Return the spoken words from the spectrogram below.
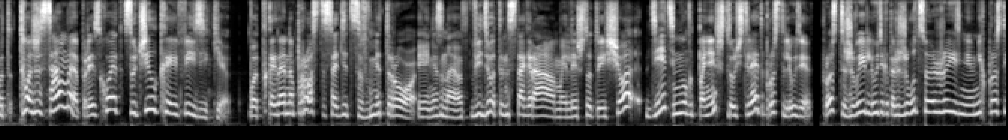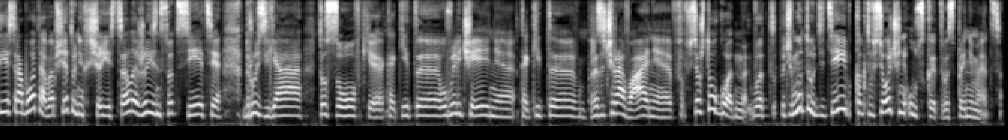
Вот то же самое происходит с училкой физики. Вот когда она просто садится в метро, я не знаю, ведет Инстаграм или что-то еще, дети не могут понять, что учителя это просто люди. Просто живые люди, которые живут своей жизнью. У них просто есть работа, а вообще-то у них еще есть целая жизнь, соцсети, друзья, тусовки, какие-то увлечения, какие-то разочарования, все что угодно. Вот почему-то у детей как-то все очень узко это воспринимается.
